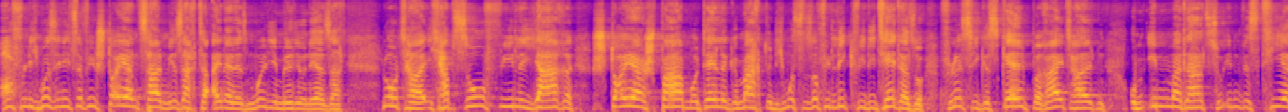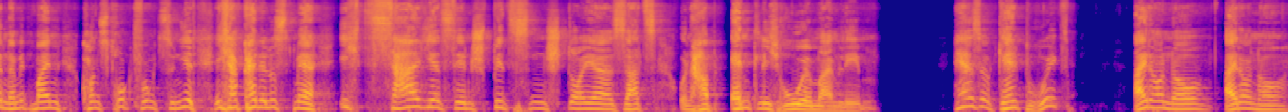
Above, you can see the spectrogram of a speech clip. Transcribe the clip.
Hoffentlich muss ich nicht so viel Steuern zahlen. Mir sagte einer, der ist Multimillionär, sagt, Lothar, ich habe so viele Jahre Steuersparmodelle gemacht und ich musste so viel Liquidität, also flüssiges Geld bereithalten, um immer da zu investieren, damit mein Konstrukt funktioniert. Ich habe keine Lust mehr. Ich zahle jetzt den Spitzensteuersatz und habe endlich Ruhe in meinem Leben. Ja, so Geld beruhigt. I don't know, I don't know,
